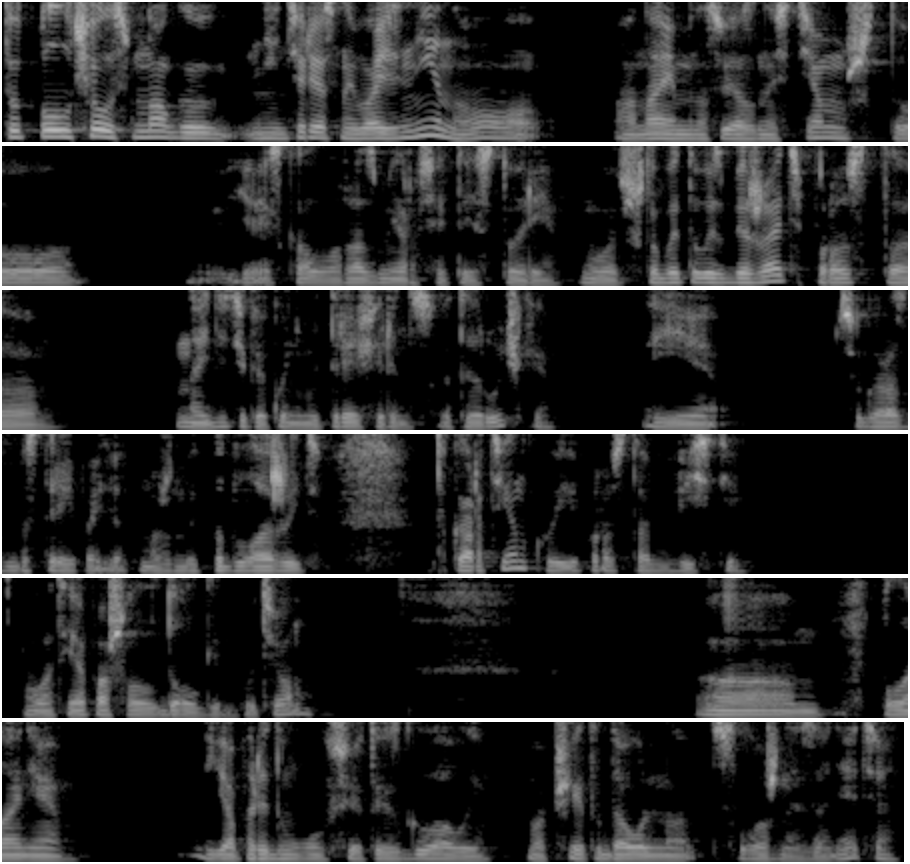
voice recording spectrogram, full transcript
Тут получилось много неинтересной возни, но она именно связана с тем, что я искал размер всей этой истории. Вот, чтобы этого избежать, просто найдите какой-нибудь референс этой ручки, и все гораздо быстрее пойдет. Можно будет подложить эту картинку и просто обвести. Вот, я пошел долгим путем. В плане, я придумал все это из головы. Вообще это довольно сложное занятие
